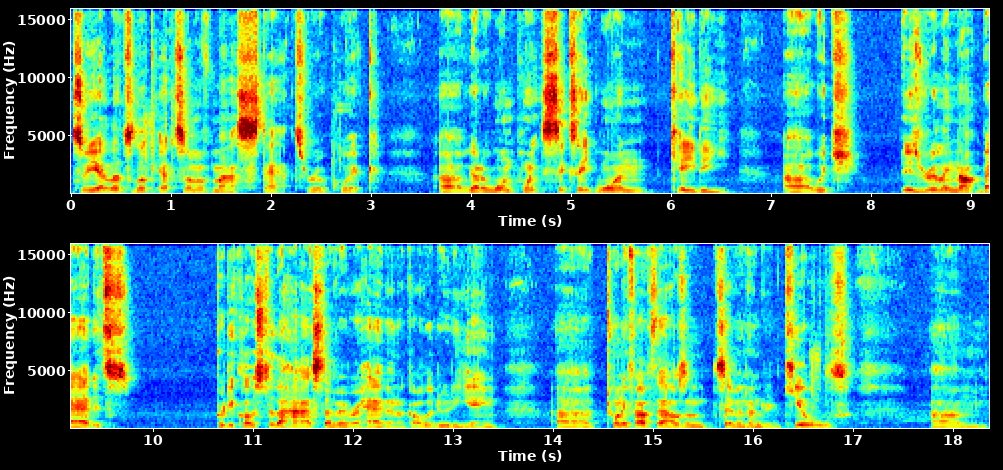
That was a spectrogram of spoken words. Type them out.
so yeah, let's look at some of my stats real quick. Uh, I've got a 1.681 KD, uh, which is really not bad. It's pretty close to the highest I've ever had in a Call of Duty game. Uh, 25,700 kills. Um,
